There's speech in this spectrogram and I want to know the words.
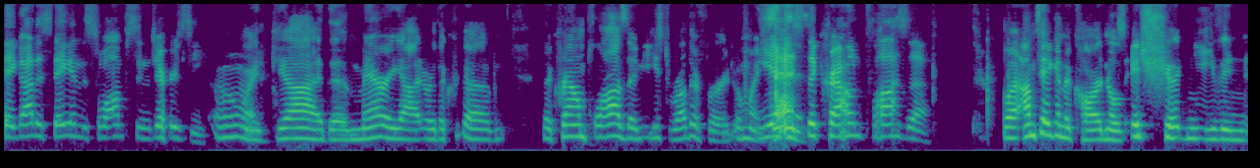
They got to stay in the swamps in Jersey. Oh my God, the Marriott or the uh, the Crowne Plaza in East Rutherford. Oh my god. Yes, goodness. the Crowne Plaza. But I'm taking the Cardinals. It shouldn't even.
